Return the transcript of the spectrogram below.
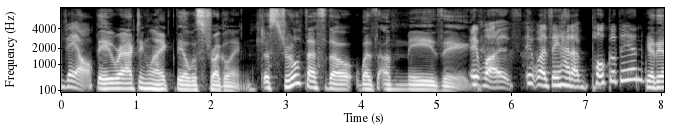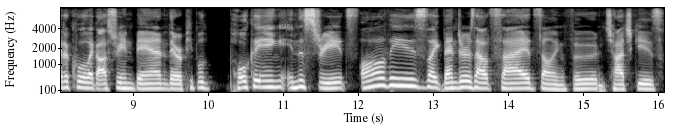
Vail. They were acting like Vail was struggling. The strudel fest, though, was amazing. It was. It was. They had a polka band. yeah, they had a cool like Austrian band. There were people polkaing in the streets. All these like vendors outside selling food and tchotchkes.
